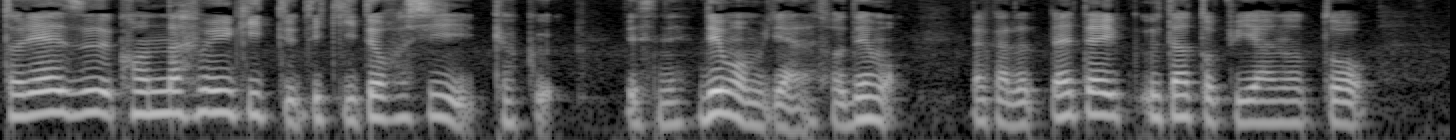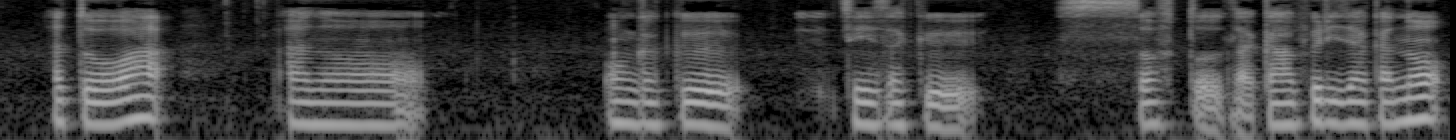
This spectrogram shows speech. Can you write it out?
とりあえずこんな雰囲気って言って聴いてほしい曲ですね。デモみたいな、そう、デモ。だから大体歌とピアノと、あとは、あのー、音楽制作ソフトだかアプリだかの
